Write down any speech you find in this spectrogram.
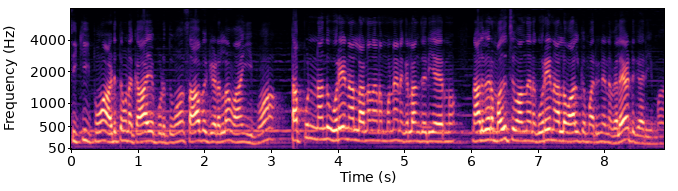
சிக்கிப்போம். அடுத்தவனை காயப்படுத்துவோம். சாபக்கேடெல்லாம் வாங்கிப்போம். டப்புன்னு நான் வந்து ஒரே நாளில் அன்னதானம் பண்ணால் எனக்கு எல்லாம் சரியாயிடணும் நாலு பேரை மதித்து வாழ்ந்தா எனக்கு ஒரே நாளில் வாழ்க்கை மாறின்னு என்ன விளையாட்டு காரியமா?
